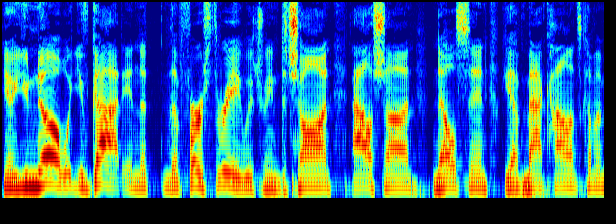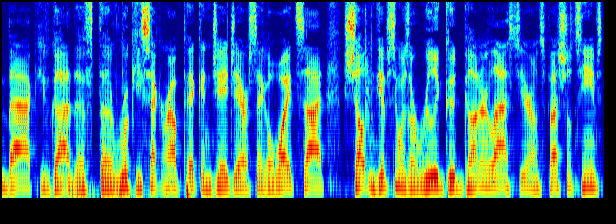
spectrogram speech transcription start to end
you know you know what you've got in the the first three between DeSean, Alshon, Nelson. You have Mack Hollins coming back. You've got the, the rookie second round pick and JJ Arcega Whiteside. Shelton Gibson was a really good gunner last year on special teams.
